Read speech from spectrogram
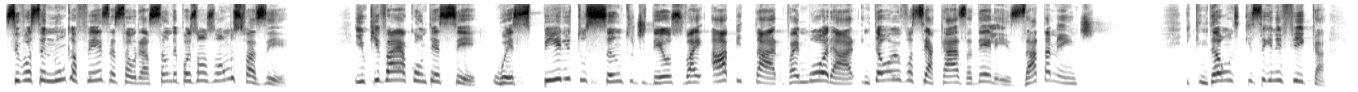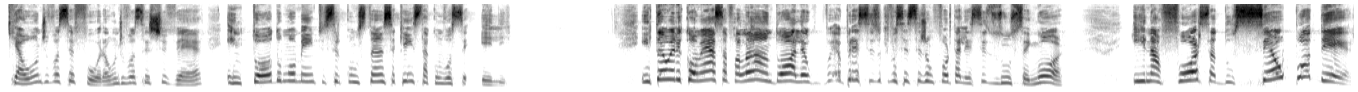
Se você nunca fez essa oração, depois nós vamos fazer. E o que vai acontecer? O Espírito Santo de Deus vai habitar, vai morar. Então eu vou ser a casa dele? Exatamente. Então, o que significa? Que aonde você for, aonde você estiver, em todo momento e circunstância, quem está com você? Ele. Então ele começa falando: olha, eu preciso que vocês sejam fortalecidos no Senhor e na força do seu poder.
